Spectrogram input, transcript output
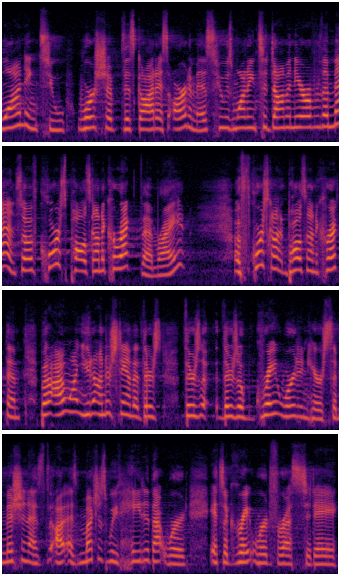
wanting to worship this goddess Artemis who is wanting to domineer over the men. So of course Paul's going to correct them, right? Of course, Paul's going to correct them, but I want you to understand that there's there's a, there's a great word in here, submission. As uh, as much as we've hated that word, it's a great word for us today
